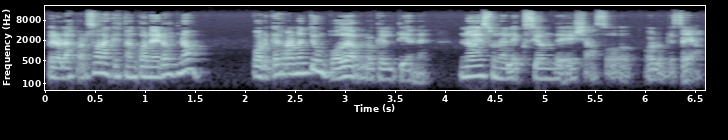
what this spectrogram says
pero las personas que están con Eros no. Porque es realmente un poder lo que él tiene. No es una elección de ellas o, o lo que sea.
